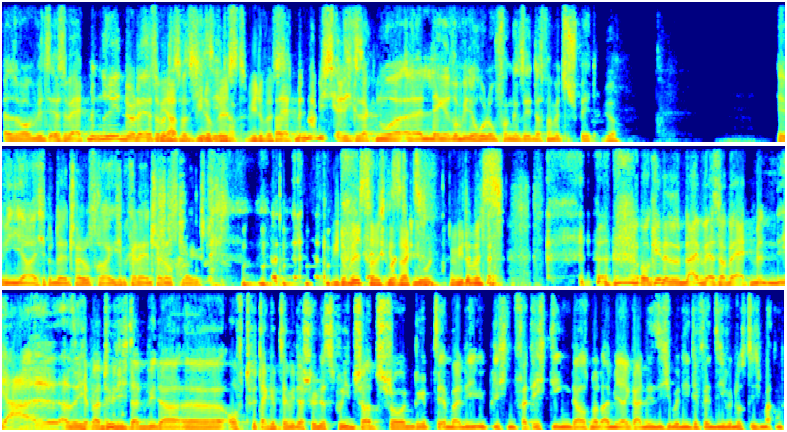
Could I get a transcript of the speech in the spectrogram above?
Also willst du erst über Badminton reden oder erst über ja, das, was ich wie gesehen du willst, habe? Wie du willst. Bei Badminton habe ich ehrlich gesagt nur äh, längere Wiederholungen von gesehen. Das war mir zu spät. Ja. Ja, wie ja, ich habe eine Entscheidungsfrage. Ich habe keine Entscheidungsfrage gestellt. Wie du willst, habe ich gesagt. Wie du willst. okay, dann bleiben wir erstmal bei Edmonton. Ja, äh, also ich habe natürlich dann wieder, äh, auf Twitter gibt's ja wieder schöne Screenshots schon. Da gibt's ja immer die üblichen Verdächtigen da aus Nordamerika, die sich über die Defensive lustig machen.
